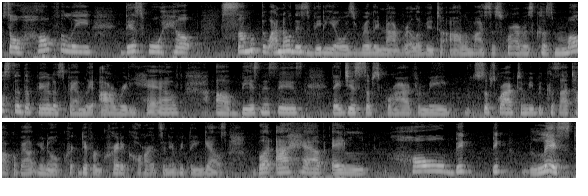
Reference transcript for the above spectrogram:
So hopefully this will help some of the i know this video is really not relevant to all of my subscribers because most of the fearless family already have uh, businesses. They just subscribe for me subscribe to me because i talk about you know cr- different credit cards and everything else. But i have a whole big big list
